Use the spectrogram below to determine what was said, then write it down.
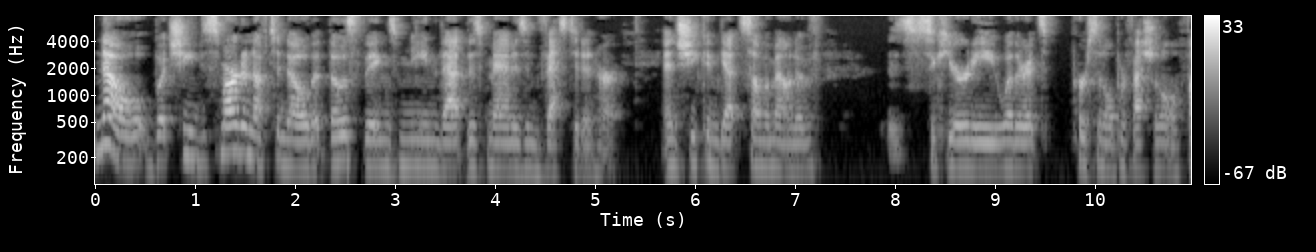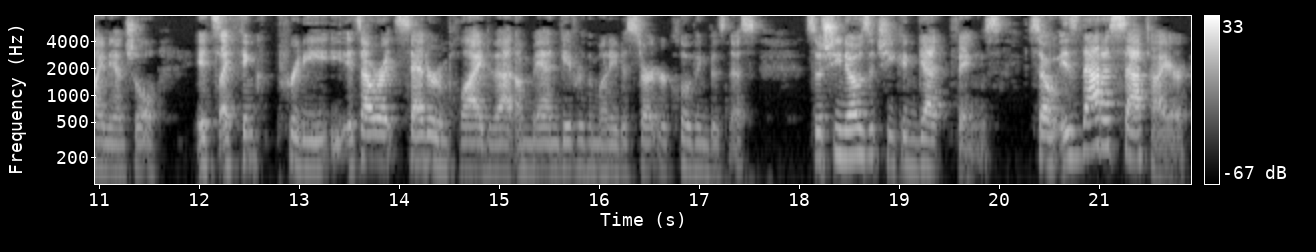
No, but she's smart enough to know that those things mean that this man is invested in her and she can get some amount of security, whether it's personal, professional, financial. It's, I think, pretty, it's outright said or implied that a man gave her the money to start her clothing business. So she knows that she can get things. So is that a satire?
